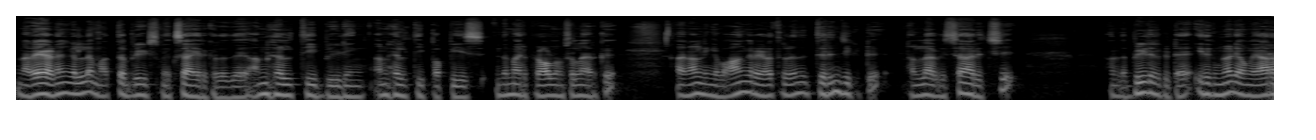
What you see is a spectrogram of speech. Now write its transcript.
நிறைய இடங்களில் மற்ற ப்ரீட்ஸ் மிக்ஸ் ஆகிருக்கிறது அன்ஹெல்த்தி ப்ரீடிங் அன்ஹெல்த்தி பப்பீஸ் இந்த மாதிரி ப்ராப்ளம்ஸ் எல்லாம் இருக்குது அதனால் நீங்கள் வாங்குகிற இடத்துலேருந்து தெரிஞ்சுக்கிட்டு நல்லா விசாரித்து அந்த ப்ரீடர்கிட்ட இதுக்கு முன்னாடி அவங்க யார்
